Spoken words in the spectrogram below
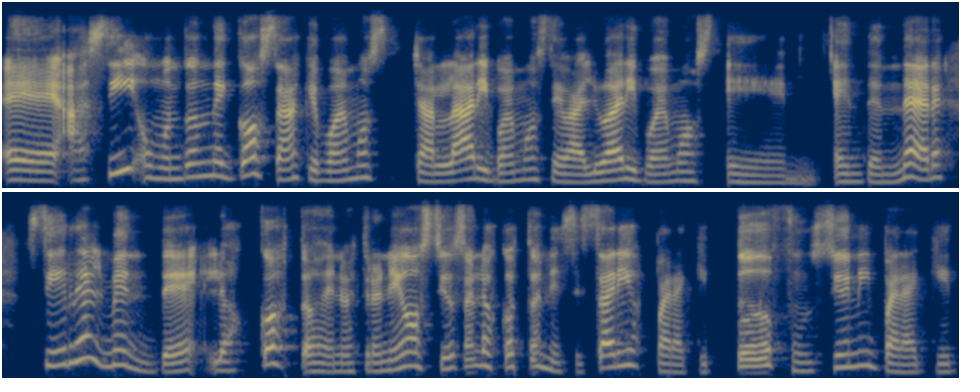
Eh, así, un montón de cosas que podemos charlar y podemos evaluar y podemos eh, entender si realmente los costos de nuestro negocio son los costos necesarios para que todo funcione y para que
